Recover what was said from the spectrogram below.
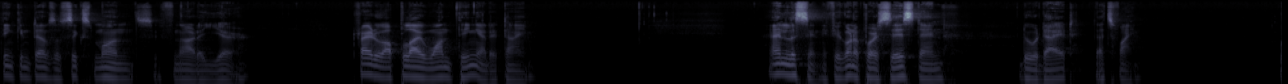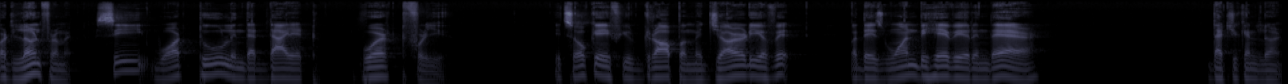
think in terms of six months, if not a year. Try to apply one thing at a time. And listen, if you're going to persist and do a diet, that's fine. But learn from it. See what tool in that diet worked for you. It's okay if you drop a majority of it, but there's one behavior in there that you can learn.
